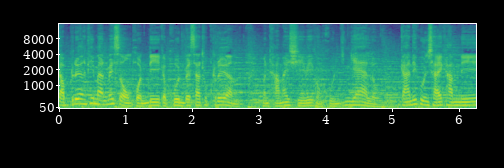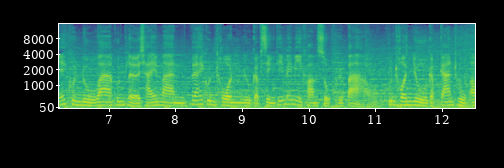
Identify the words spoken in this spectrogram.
กับเรื่องที่มันไม่ส่งผลดีกับคุณไปซะทุกเรื่อง มันทำให้ชีวิตของคุณยิ่งแย่ลง การที่คุณใช้คำนี้ให้คุณดูว่าคุณเผลอใช้มัน เพื่อให้คุณทนอยู่กับสิ่งที่ไม่มีความสุขหรือเปล่า คุณทนอยู่กับการถูกเอา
